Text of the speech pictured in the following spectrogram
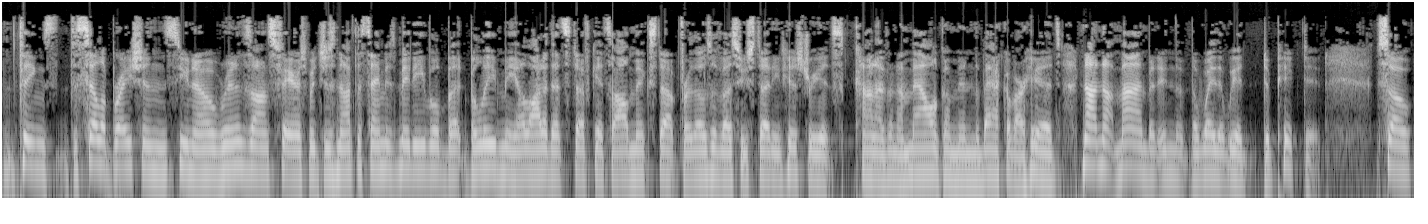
things, the celebrations, you know, Renaissance fairs, which is not the same as medieval, but believe me, a lot of that stuff gets all mixed up. For those of us who studied history, it's kind of an amalgam in the back of our heads. Not, not mine, but in the, the way that we depict it. So,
